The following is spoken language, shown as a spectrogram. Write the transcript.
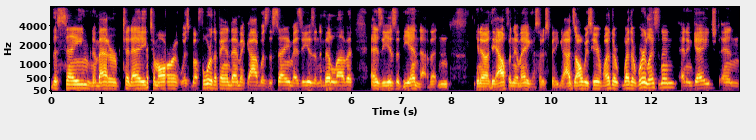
the same no matter today, tomorrow. It was before the pandemic. God was the same as He is in the middle of it, as He is at the end of it, and you know the Alpha and the Omega, so to speak. God's always here, whether whether we're listening and engaged and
